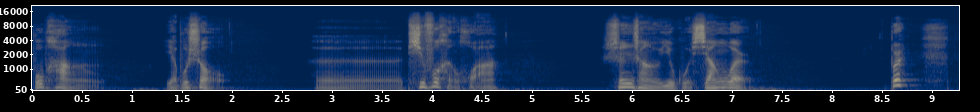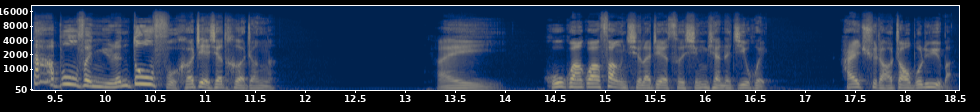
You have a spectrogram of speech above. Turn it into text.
不胖，也不瘦，呃，皮肤很滑，身上有一股香味儿。不是，大部分女人都符合这些特征啊。哎，胡呱呱放弃了这次行骗的机会，还是去找赵不律吧。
